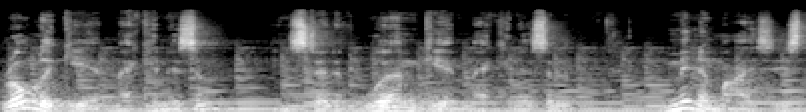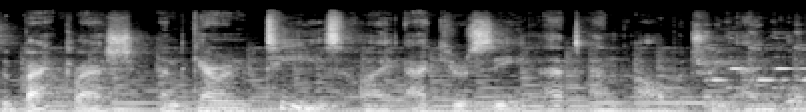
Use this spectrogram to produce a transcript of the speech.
Roller gear mechanism, instead of worm gear mechanism, minimizes the backlash and guarantees high accuracy at an arbitrary angle.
